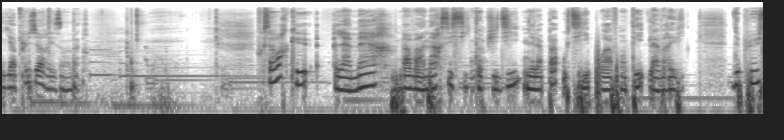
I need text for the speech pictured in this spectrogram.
Il y a plusieurs raisons, d'accord Il faut savoir que la mère un narcissique, comme je dis, ne l'a pas outillée pour affronter la vraie vie. De plus,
